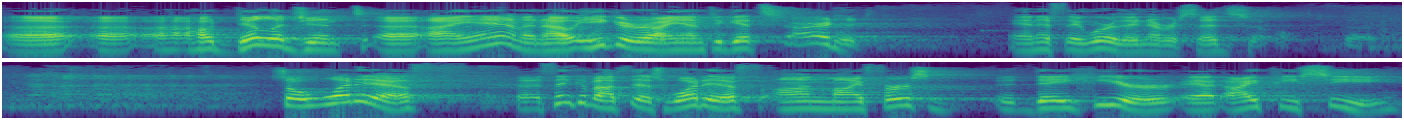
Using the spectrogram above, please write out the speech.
uh, uh, how diligent uh, I am and how eager I am to get started. And if they were, they never said so. so, what if, uh, think about this, what if on my first day here at IPC,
